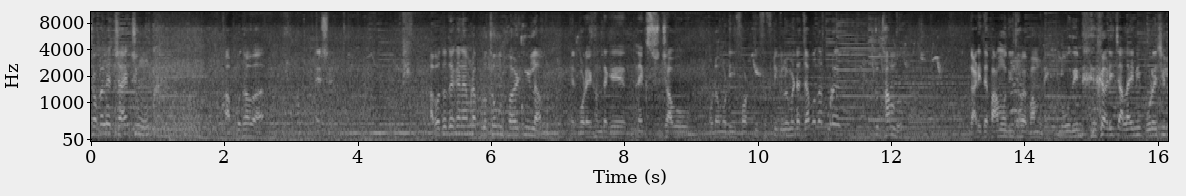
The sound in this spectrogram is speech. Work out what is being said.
সকালে চায় চুমুক আপু ধাবা এসে। আপাতত এখানে আমরা প্রথম হল্ট নিলাম। এরপরে এখান থেকে নেক্সট যাব মোটামুটি ফর্টি ফিফটি কিলোমিটার। যাব তারপরে একটু থামবো। গাড়িতে পামও দিতে হবে, পাম নেই। বহুদিন গাড়ি চালাইনি, পড়েছিল,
